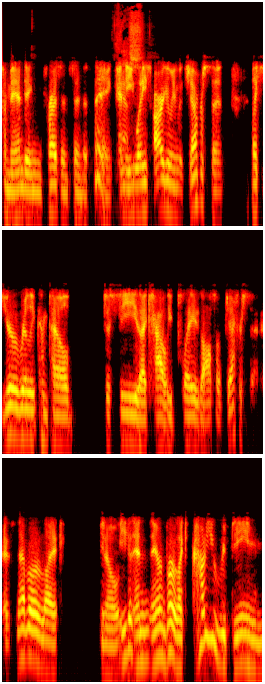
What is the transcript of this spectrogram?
commanding presence in the thing. And yes. he, when he's arguing with Jefferson, like you're really compelled to see like how he plays off of Jefferson. It's never like you know, even and Aaron Burr, like, how do you redeem,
